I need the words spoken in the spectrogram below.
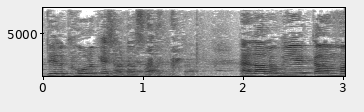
ਦਿਲ ਖੋਲ ਕੇ ਸਾਡਾ ਸਾਥ ਦਿੱਤਾ। ਐ ਲਾ ਲਓ ਵੀ ਇਹ ਕੰਮ,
